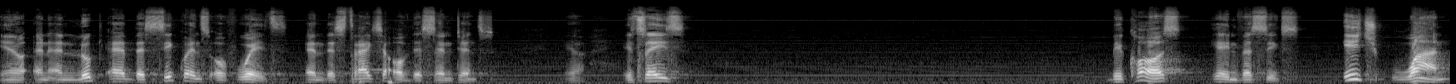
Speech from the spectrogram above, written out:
you know, and, and look at the sequence of words and the structure of the sentence. Yeah. It says, Because, here in verse 6, each one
